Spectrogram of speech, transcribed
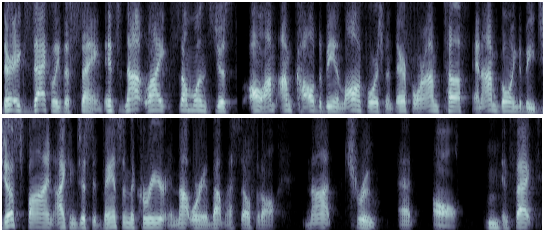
They're exactly the same. It's not like someone's just, oh, I'm, I'm called to be in law enforcement, therefore I'm tough and I'm going to be just fine. I can just advance in the career and not worry about myself at all. Not true at all. Mm. In fact,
